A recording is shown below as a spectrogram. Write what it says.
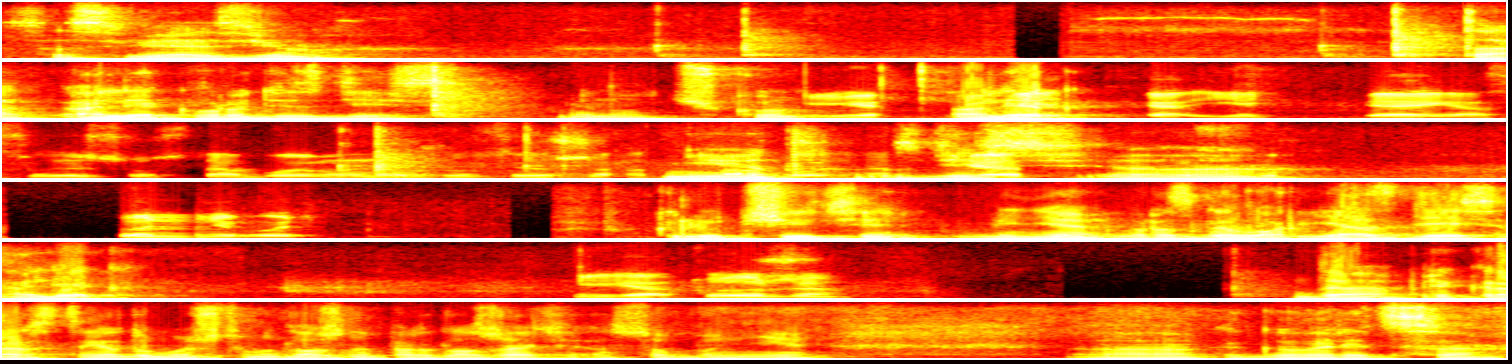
со связью? Так, Олег вроде здесь. Минуточку. Я, Олег? Я, я, я, я слышу, с тобой мы можем совершенно Нет, здесь... Э, кто-нибудь? Включите меня в разговор. Я здесь, Олег. Я тоже. Да, прекрасно. Я думаю, что мы должны продолжать, особо не, а, как говорится,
